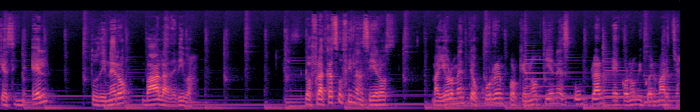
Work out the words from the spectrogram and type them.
que sin él tu dinero va a la deriva. Los fracasos financieros mayormente ocurren porque no tienes un plan económico en marcha.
